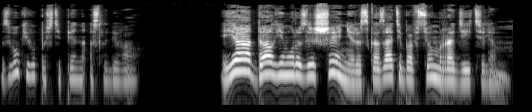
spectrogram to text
Звук его постепенно ослабевал. Я дал ему разрешение рассказать обо всем родителям.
